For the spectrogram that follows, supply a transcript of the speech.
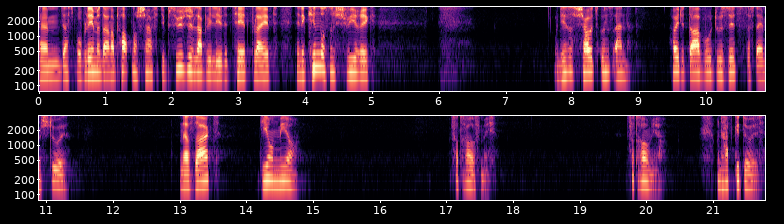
ähm, das Problem in deiner Partnerschaft, die psychische Labilität bleibt, deine Kinder sind schwierig. Und Jesus schaut uns an, heute da, wo du sitzt, auf deinem Stuhl. Und er sagt, dir und mir, vertrau auf mich. Vertrau mir und hab Geduld.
